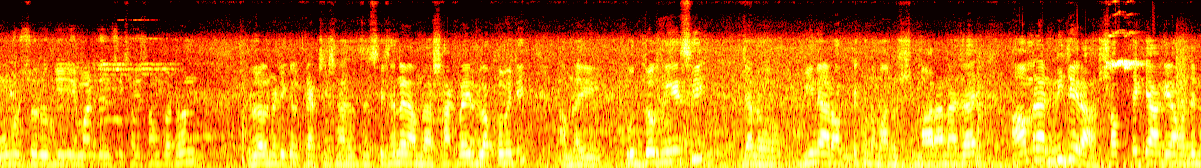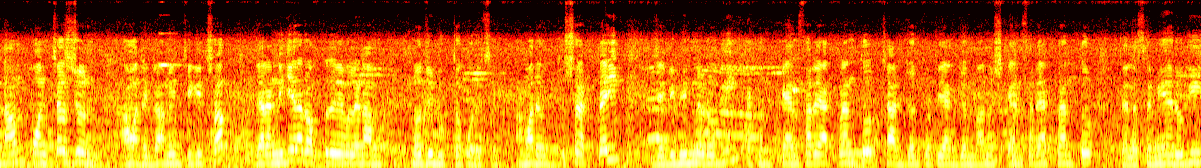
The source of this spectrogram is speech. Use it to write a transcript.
মুমূর্ষ রোগী এমার্জেন্সি সংগঠন রুরাল মেডিকেল প্র্যাকটিশনার অ্যাসোসিয়েশনের আমরা সাকরাইল ব্লক কমিটি, আমরা এই উদ্যোগ নিয়েছি যেন বিনা রক্তে কোনো মানুষ মারা না যায়। আমরা নিজেরা সব থেকে আগে আমাদের নাম পঞ্চাশ জন আমাদের গ্রামীণ চিকিৎসক, যারা নিজেরা রক্ত দেবে বলে নাম নথিভুক্ত করেছে। আমাদের উদ্দেশ্য একটাই যে বিভিন্ন রোগী এখন ক্যান্সারে আক্রান্ত, চারজন প্রতি একজন মানুষ ক্যান্সারে আক্রান্ত, থ্যালাসেমিয়া রোগী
